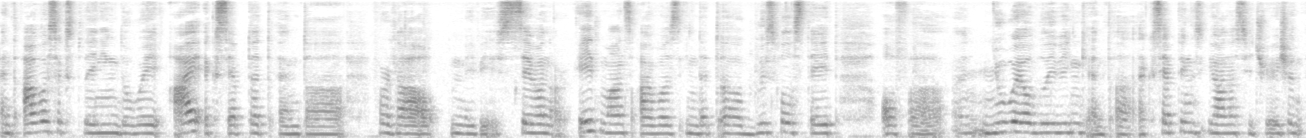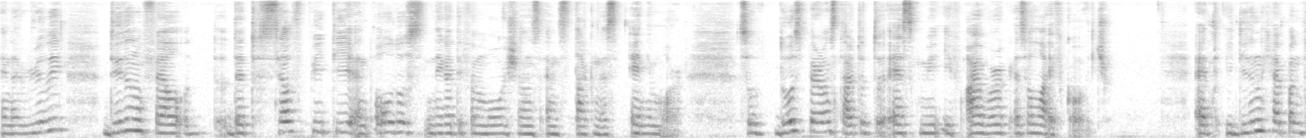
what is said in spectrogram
And I was explaining the way I accepted and uh, for now maybe seven or eight months I was in that uh, blissful state of uh, a new way of living and accepting Jana's situation and I really didn't feel that self-pity and all those negative emotions and stuckness anymore. So those parents started to ask me if I work as a life coach. And it didn't happen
